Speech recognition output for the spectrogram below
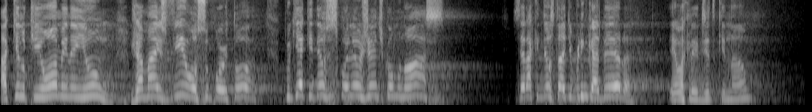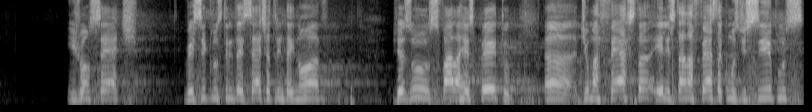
Aquilo que homem nenhum jamais viu ou suportou. Por que é que Deus escolheu gente como nós? Será que Deus está de brincadeira? Eu acredito que não. Em João 7, versículos 37 a 39, Jesus fala a respeito ah, de uma festa, ele está na festa com os discípulos,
